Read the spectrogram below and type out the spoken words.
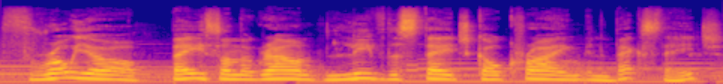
throw your bass on the ground, leave the stage, go crying in the backstage.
